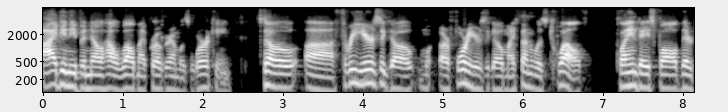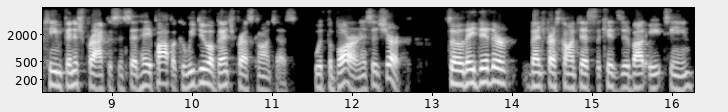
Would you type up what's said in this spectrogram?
I didn't even know how well my program was working. So uh, three years ago or four years ago, my son was 12 playing baseball. Their team finished practice and said, "Hey, Papa, can we do a bench press contest with the bar?" And I said, "Sure." So they did their bench press contest. The kids did about 18.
